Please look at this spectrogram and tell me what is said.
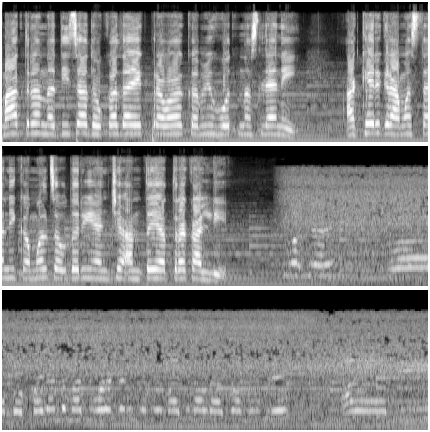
मात्र नदीचा धोकादायक प्रवाह कमी होत नसल्याने अखेर ग्रामस्थांनी कमल चौधरी यांची अंत्ययात्रा काढली. पहिल्यांदा माझी ओळख करून देतो माझे नाव मी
